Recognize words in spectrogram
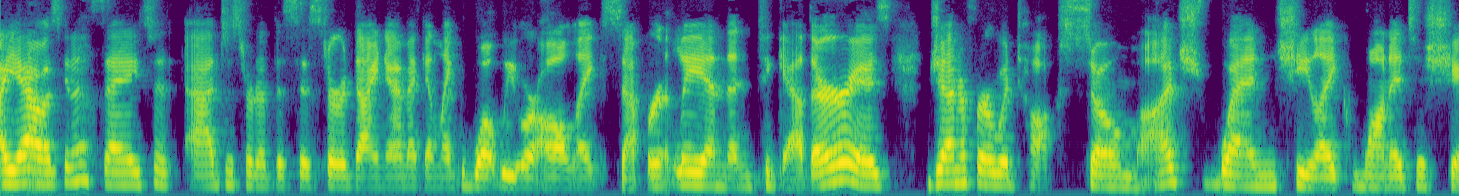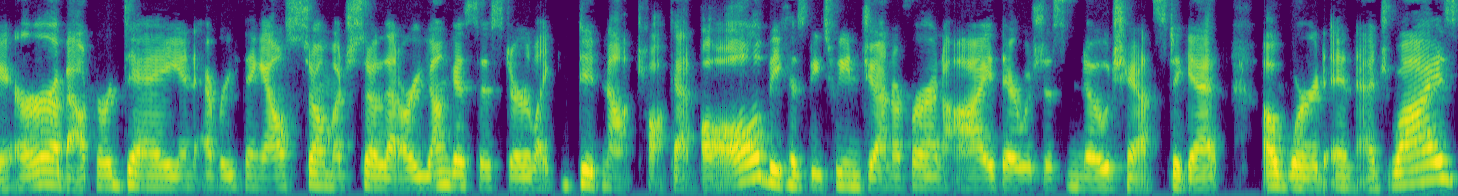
uh, yeah, I was gonna say to add to sort of the sister dynamic and like what we were all like separately and then together is Jennifer would talk so much when she like wanted to share about her day and everything else, so much so that our youngest sister like did not talk at all because between Jennifer and I, there was just no chance to get a word in edgewise.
